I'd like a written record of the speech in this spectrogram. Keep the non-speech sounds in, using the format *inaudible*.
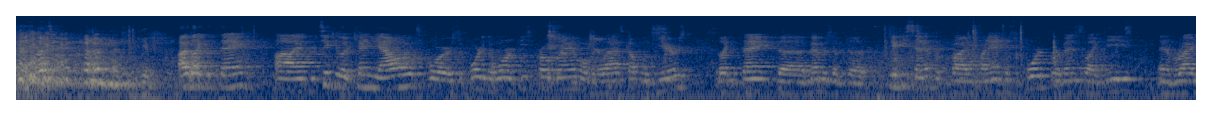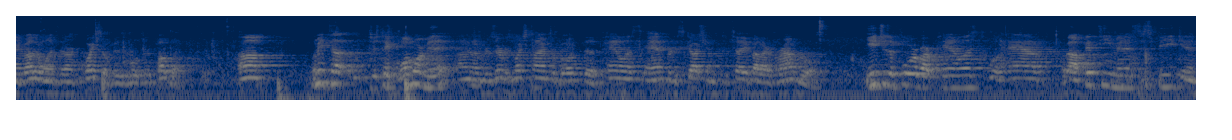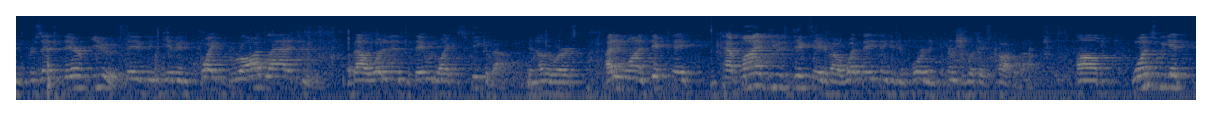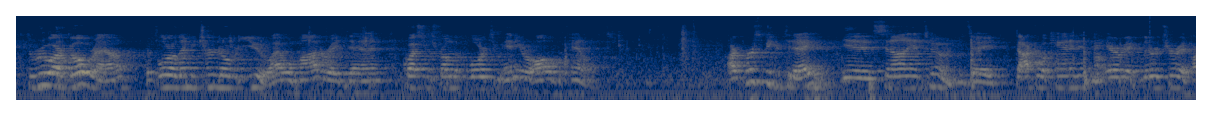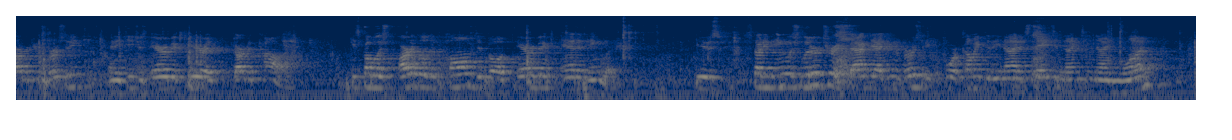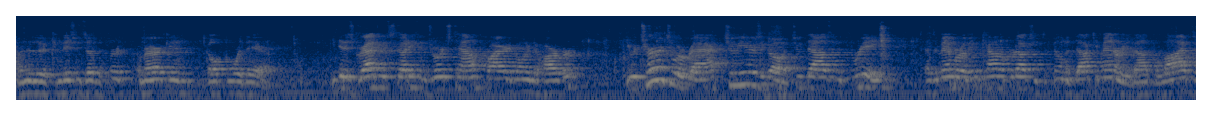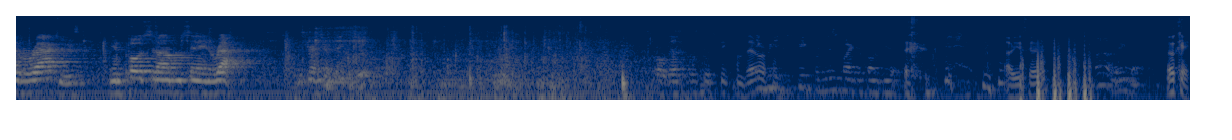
I'd like to thank, uh, in particular, Ken Yalowitz for supporting the War and Peace program over the last couple of years. I'd like to thank the members of the Dickey Center for providing financial support for events like these and a variety of other ones that aren't quite so visible to the public. Um, let me tell, just take one more minute. I'm going to reserve as much time for both the panelists and for discussion to tell you about our ground rules. Each of the four of our panelists will have about 15 minutes to speak and present their views. They've been given quite broad latitude about what it is that they would like to speak about. In other words, I didn't want to dictate, have my views dictate about what they think is important in terms of what they should talk about. Um, once we get through our go-round, the floor will then be turned over to you. I will moderate then questions from the floor to any or all of the panelists. Our first speaker today is Sinan Antoon. He's a doctoral candidate in Arabic literature at Harvard University, and he teaches Arabic here at Dartmouth College. He's published articles and poems in both Arabic and in English. He has studied English literature at Baghdad University before coming to the United States in 1991 under the conditions of the first American Gulf War there. He did his graduate studies in Georgetown prior to going to Harvard. He returned to Iraq two years ago in 2003 as a member of Encounter Productions to film a documentary about the lives of Iraqis in post-Saddam Hussein Iraq. Mr. Thank you. Oh, that's supposed to speak from there? I think we need to speak from this microphone here. Are you serious? Oh, no, there you go. Okay.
